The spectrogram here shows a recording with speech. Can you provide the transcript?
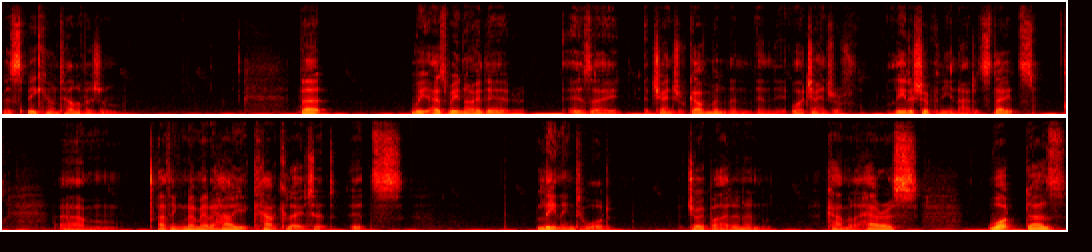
is speaking on television. But we, as we know, there is a, a change of government and, and the, or a change of leadership in the United States. Um, I think no matter how you calculate it, it's leaning toward Joe Biden and Kamala Harris. What does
